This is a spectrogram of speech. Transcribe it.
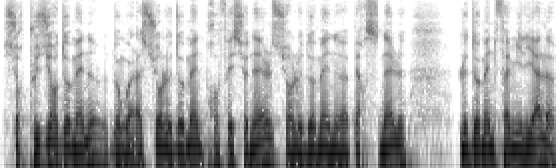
sur plusieurs domaines. Donc voilà, sur le domaine professionnel, sur le domaine personnel, le domaine familial.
